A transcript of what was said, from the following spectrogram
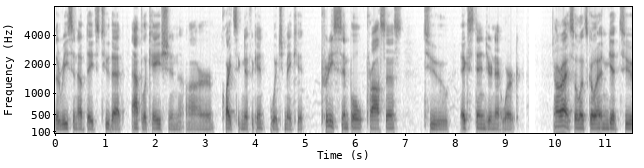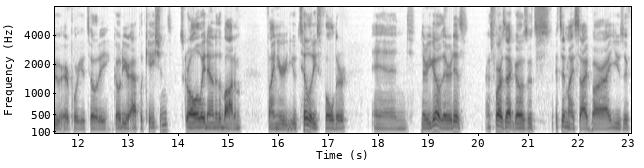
the recent updates to that application are quite significant, which make it pretty simple process to extend your network. Alright, so let's go ahead and get to Airport Utility. Go to your applications, scroll all the way down to the bottom, find your utilities folder, and there you go, there it is. As far as that goes, it's it's in my sidebar. I use it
